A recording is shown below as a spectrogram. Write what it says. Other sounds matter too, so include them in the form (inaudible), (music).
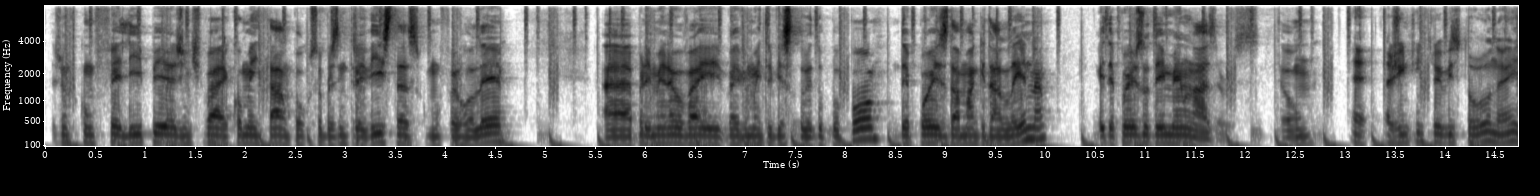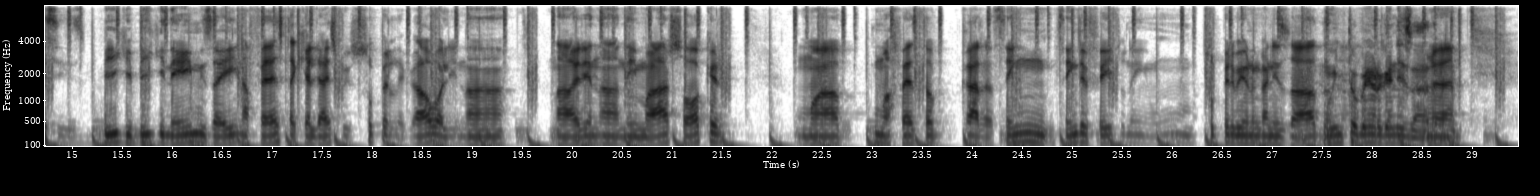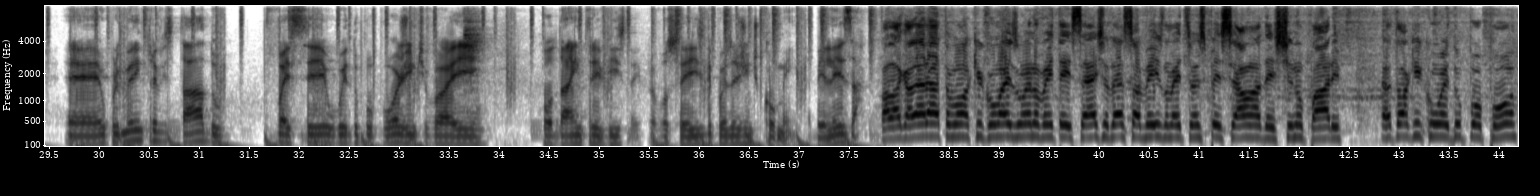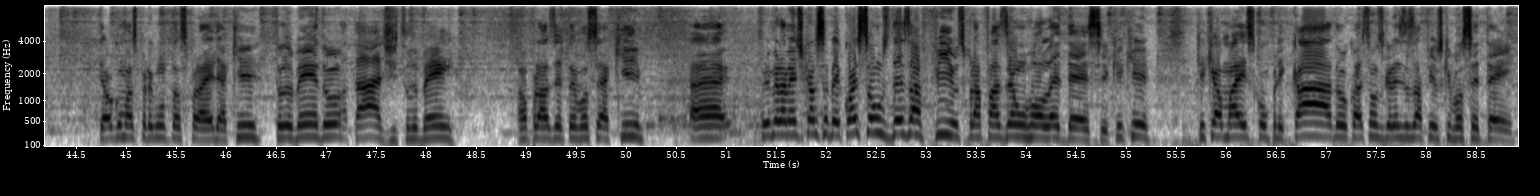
junto com o Felipe, a gente vai comentar um pouco sobre as entrevistas, como foi o rolê. Uh, primeiro vai, vai vir uma entrevista do Edu Popô, depois da Magdalena e depois do Damian Lazarus. Então. É, a gente entrevistou, né, esses big, big names aí na festa, que aliás foi super legal ali na, na Arena Neymar Soccer. Uma, uma festa, cara, sem, sem defeito nenhum, super bem organizado. Muito bem organizado. É. É, o primeiro entrevistado vai ser o Edu Popô, a gente vai rodar a entrevista aí pra vocês, depois a gente comenta, beleza? Fala galera, estamos aqui com mais um E97, dessa vez numa edição especial na Destino Party. Eu tô aqui com o Edu Popô, tem algumas perguntas para ele aqui. Tudo bem, Edu? Boa tarde, tudo bem? É um prazer ter você aqui. É, primeiramente, quero saber quais são os desafios para fazer um rolê desse? O que, que, que, que é o mais complicado? Quais são os grandes desafios que você tem?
